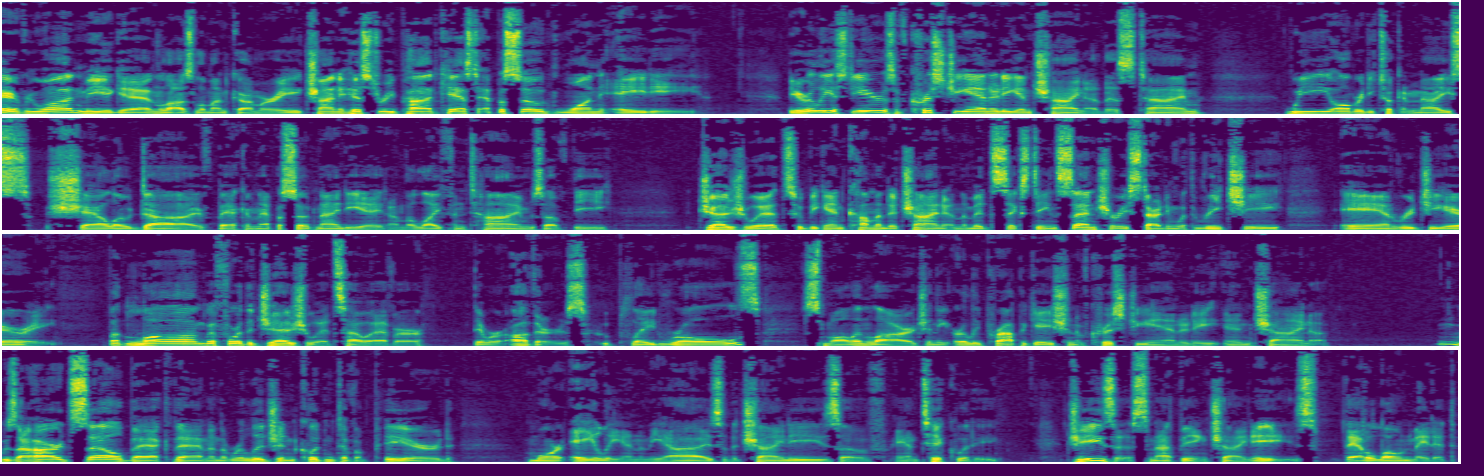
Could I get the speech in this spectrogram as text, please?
Hey everyone, me again, Laszlo Montgomery, China History Podcast, episode 180. The earliest years of Christianity in China this time. We already took a nice, shallow dive back in episode 98 on the life and times of the Jesuits who began coming to China in the mid 16th century, starting with Ricci and Ruggieri. But long before the Jesuits, however, there were others who played roles, small and large, in the early propagation of Christianity in China. It was a hard sell back then, and the religion couldn't have appeared more alien in the eyes of the Chinese of antiquity. Jesus not being Chinese, that alone made it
